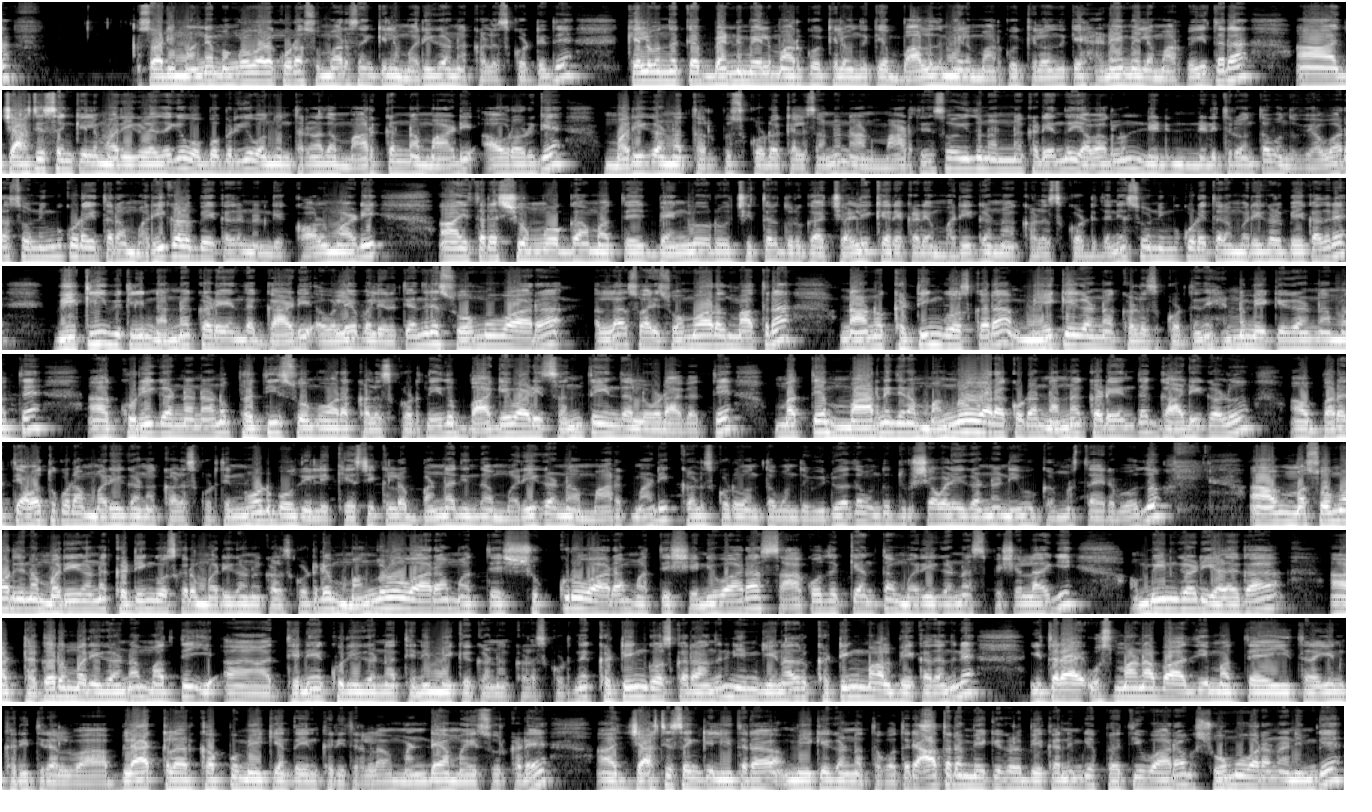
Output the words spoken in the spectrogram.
ಸಾರಿ ಮೊನ್ನೆ ಮಂಗಳವಾರ ಕೂಡ ಸುಮಾರು ಸಂಖ್ಯೆಯಲ್ಲಿ ಮರಿಗಳನ್ನ ಕಳಿಸ್ಕೊಟ್ಟಿದೆ ಕೆಲವೊಂದಕ್ಕೆ ಬೆಣ್ಣೆ ಮೇಲೆ ಮಾರ್ಕು, ಕೆಲವೊಂದಕ್ಕೆ ಬಾಲದ ಮೇಲೆ ಮಾರ್ಕು, ಕೆಲವೊಂದಕ್ಕೆ ಹಣೆ ಮೇಲೆ ಮಾರ್ಕು. ಈ ಥರ ಜಾಸ್ತಿ ಸಂಖ್ಯೆಯಲ್ಲಿ ಮರಿಗಳಿದಾಗೆ ಒಬ್ಬೊಬ್ಬರಿಗೆ ಒಂದೊಂದು ತರಹದ ಮಾರ್ಕನ್ನು ಮಾಡಿ ಅವ್ರವ್ರಿಗೆ ಮರಿಗಳನ್ನ ತಲುಪಿಸ್ಕೊಡೋ ಕೆಲಸನ ನಾನು ಮಾಡ್ತೀನಿ. ಸೊ ಇದು ನನ್ನ ಕಡೆಯಿಂದ ಯಾವಾಗಲೂ ನಡಿ ನಡೀತಿರುವಂಥ ಒಂದು ವ್ಯವಹಾರ. ಸೊ ನಿಮಗೂ ಕೂಡ ಈ ಥರ ಮರಿಗಳು ಬೇಕಾದರೆ ನನಗೆ ಕಾಲ್ ಮಾಡಿ. ಈ ಥರ ಶಿವಮೊಗ್ಗ ಮತ್ತು ಬೆಂಗಳೂರು, ಚಿತ್ರದುರ್ಗ, ಚಳ್ಳಿಕೆರೆ ಕಡೆ ಮರಿಗಳನ್ನ ಕಳಿಸ್ಕೊಟ್ಟಿದ್ದೇನೆ. ಸೊ ನಿಮಗೂ ಕೂಡ ಈ ಥರ ಮರಿಗಳು ಬೇಕಾದರೆ ವೀಕ್ಲಿ ವೀಕ್ಲಿ ನನ್ನ ಕಡೆಯಿಂದ ಗಾಡಿ ಅವೈಲೇಬಲ್ ಇರುತ್ತೆ. ಅಂದರೆ ಸೋಮವಾರ ಅಲ್ಲ ಸಾರಿ ಸೋಮವಾರದ ಮಾತ್ರ ನಾನು ಕಟಿಂಗ್ಗೋಸ್ಕರ ಮೇಕೆಗಳನ್ನ ಕಳಿಸ್ಕೊಡ್ತೀನಿ. ಹೆಣ್ಣು ಮೇಕೆಗಳನ್ನ ಮತ್ತು ಕುರಿಗಳನ್ನ ನಾನು ಪ್ರತಿ ಸೋಮವಾರ ಕಳಿಸ್ಕೊಡ್ತೀನಿ. ಇದು ಬಾಗೇವಾಡಿ ಸಂತೆಯಿಂದ ಲೋಡ್ ಆಗುತ್ತೆ. ಮತ್ತು ಮಾರನೇ ದಿನ ಮಂಗಳವಾರ ಕೂಡ ನನ್ನ ಕಡೆಯಿಂದ ಗಾಡಿಗಳು ಬರುತ್ತೆ. ಅವತ್ತು ಕೂಡ ಮರಿಗಳನ್ನ ಕಳಿಸ್ಕೊಡ್ತೀನಿ. ನೋಡ್ಬೋದು ಇಲ್ಲಿ ಕೇಸರಿ ಕಲರ್ ಬಣ್ಣದಿಂದ ಮರಿಗಳನ್ನ ಮಾರ್ಕ್ ಮಾಡಿ ಕಳಿಸ್ಕೊಡುವಂಥ ಒಂದು ವಿಡಿಯೋದ ಒಂದು ದೃಶ್ಯಾವಳಿಗಳನ್ನ ನೀವು ಗಮನಿಸ್ತಾ ಇರ್ಬೋದು. ಸೋಮವಾರ ದಿನ ಮರಿಗಳನ್ನ ಕಟಿಂಗ್ಗೋಸ್ಕರ ಮರಿಗಳನ್ನ ಕಳಿಸ್ಕೊಟ್ರೆ ಮಂಗಳವಾರ ಮತ್ತು ಶುಕ್ರವಾರ ಮತ್ತು ಶನಿವಾರ ಸಾಕೋದಕ್ಕೆ ಅಂತ ಮರಿಗಳನ್ನ ಸ್ಪೆಷಲ್ ಆಗಿ ಗಾಡಿ ಎಳಗ ಟಗರು ಮರಿಗಳನ್ನ ಮತ್ತು ತೆನೆ ಕುರಿಗಳನ್ನ ತೆನೆ ಮೇಕೆಗಳನ್ನ ಕಳಿಸ್ಕೊಡ್ತೀನಿ. ಕಟಿಂಗ್ಗೋಸ್ಕರ ಅಂದರೆ ನಿಮ್ಗೆ ಏನಾದರೂ ಕಟಿಂಗ್ ಮಾಲ್ ಬೇಕಾದಂದರೆ ಈ ಥರ ಉಸ್ಮಾನಾಬಾದಿ ಮತ್ತು ಈ ಥರ ಏನು ಕರಿತೀರಲ್ವ ಬ್ಲ್ಯಾಕ್ ಕಲರ್ ಕಪ್ಪು ಮೇಕೆ ಅಂತ ಏನು ಕರಿತೀರಲ್ಲ, ಮಂಡ್ಯ, ಮೈಸೂರು ಕಡೆ ಜಾಸ್ತಿ ಸಂಖ್ಯೆಯಲ್ಲಿ ಈ ಥರ ಮೇಕೆಗಳನ್ನ ತಗೋತಾರೆ. ಆ ಥರ ಮೇಕೆಗಳು ಬೇಕಾದ್ರೆ ನಿಮಗೆ ಪ್ರತಿ ವಾರ ಸೋಮವಾರ ನಾನು ನಿಮಗೆ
